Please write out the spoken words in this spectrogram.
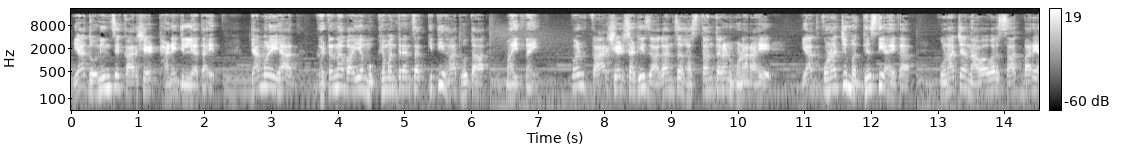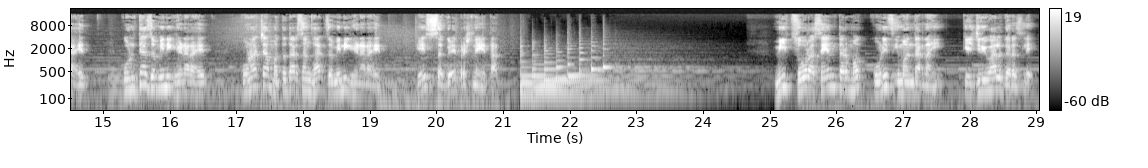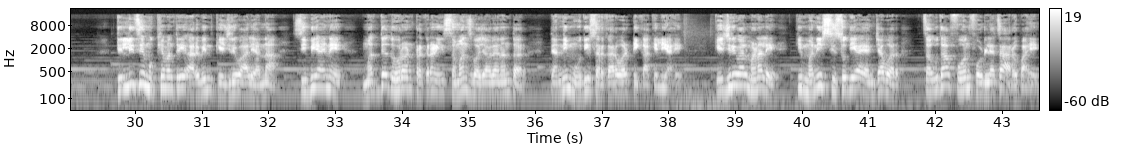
या दोन्हींचे कारशेड ठाणे जिल्ह्यात आहेत. त्यामुळे ह्यात घटनाबाह्य मुख्यमंत्र्यांचा किती हात होता माहीत नाही. पण कारशेडसाठी जागांचं हस्तांतरण होणार आहे. यात कोणाची मध्यस्थी आहे का? कोणाच्या नावावर सात बारे आहेत कोणत्या जमिनी घेणार आहेत कोणाच्या मतदारसंघात जमिनी घेणार आहेत हे सगळे प्रश्न येतात. मी चोर असेन तर मग कोणीच इमानदार नाही केजरीवाल गरजले. दिल्लीचे मुख्यमंत्री अरविंद केजरीवाल यांना सीबीआयने मद्य धोरण प्रकरणी समन्स बजावल्यानंतर त्यांनी मोदी सरकारवर टीका केली आहे. केजरीवाल म्हणाले की मनीष सिसोदिया यांच्यावर चौदा फोन फोडल्याचा आरोप आहे.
